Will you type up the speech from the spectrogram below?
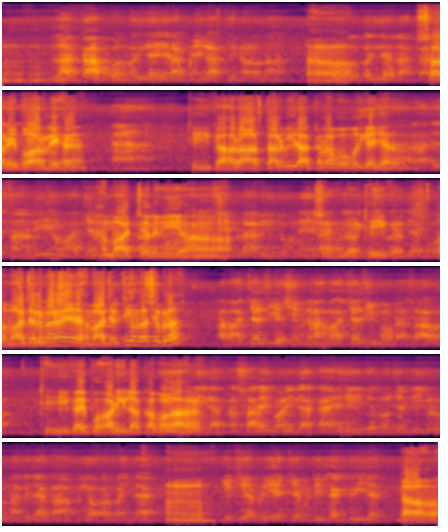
ਹੂੰ ਹੂੰ। ਇਲਾਕਾ ਬਹੁਤ ਵਧੀਆ ਯਾਰ ਆਪਣੇ ਇਲਾਕੇ ਨਾਲੋਂ ਨਾ। ਹਾਂ। ਬਹੁਤ ਵਧੀਆ ਇਲਾਕਾ। ਸਾਰੇ ਬਾਹਰਲੇ ਹੈ? ਹਾਂ। ਠੀਕ ਆ ਰਾਜਸਥਾਨ ਵੀ ਰੱਖਦਾ ਬਹੁਤ ਵਧੀਆ ਯਾਰ। ਰਾਜਸਥਾਨ ਵੀ ਹਿਮਾਚਲ ਵੀ ਹਿਮਾਚਲ ਵੀ, ਹਾਂ। ਸ਼ਿਮਲਾ ਵੀ ਦੋਨੇ ਸ਼ਿਮਲਾ ਠੀਕ ਆ। ਵਧੀਆ, ਬਹੁਤ ਹਿਮਾਚਲ ਮੈਂ ਨਾ ਇਹ ਹਿਮਾਚਲ ਜੀ ਹੁੰਦਾ ਸ਼ਿਮਲਾ? ਹਿਮਾਚਲ ਜੀ ਹੈ ਸ਼ਿਮਲਾ ਹਿਮਾਚਲ ਜੀ ਪੌਂਡਾ ਸਾਹਿਬ। ਆ ਠੀਕ ਆ ਇਹ ਪਹਾੜੀ ਇਲਾਕਾ ਬੜਾ ਹੈ ਪਹਾੜੀ ਇਲਾਕਾ ਸਾਰੇ ਪਹਾੜੀ ਇਲਾਕਾ ਇਹ ਜਦੋਂ ਚੰਡੀਗੜ੍ਹੋਂ ਲੰਘ ਜਾ ਗਾਂ ਪਿਓਰ ਪੈਂਦਾ। ਹੂੰ। ਜਿੱਥੇ ਆਪਣੀ ਐਚਐਮਟੀ ਫੈਕਟਰੀ ਆ ਆਹੋ।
